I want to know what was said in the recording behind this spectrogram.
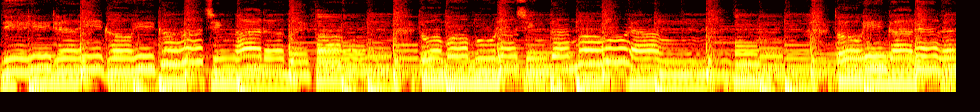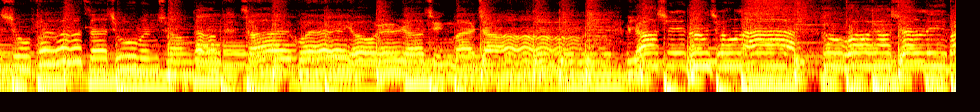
你一天一口一个亲爱的对方，多么不流行的模样。都应该练练书法，再出门闯荡，才会有人热情买账。要是能重来，我要选李白。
